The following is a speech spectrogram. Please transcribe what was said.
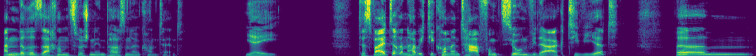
andere Sachen zwischen dem Personal Content. Yay. Des Weiteren habe ich die Kommentarfunktion wieder aktiviert. Ähm,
